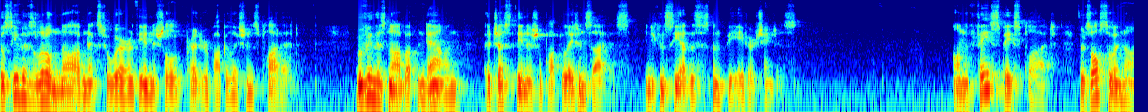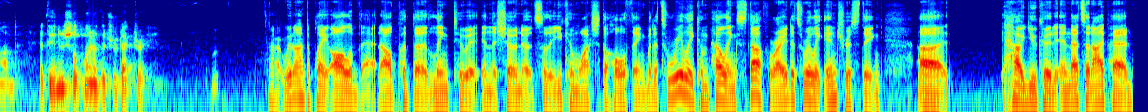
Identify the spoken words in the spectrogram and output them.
you'll see there's a little knob next to where the initial predator population is plotted. Moving this knob up and down adjusts the initial population size, and you can see how the system's behavior changes. On the phase space plot, there's also a knob at the initial point of the trajectory. All right, we don't have to play all of that. I'll put the link to it in the show notes so that you can watch the whole thing. But it's really compelling stuff, right? It's really interesting. Uh, how you could, and that's an iPad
